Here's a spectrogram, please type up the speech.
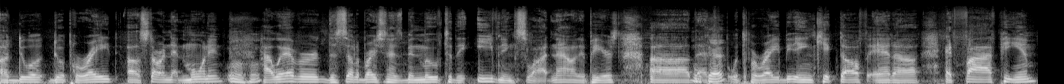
uh, do a do a parade uh, starting that morning. Mm-hmm. However, the celebration has been moved to the evening slot. Now it appears uh, that Okay. with the parade being kicked off at uh, at 5 p.m.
